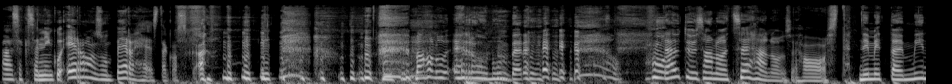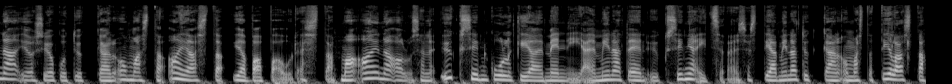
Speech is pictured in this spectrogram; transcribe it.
Pääseekö sä niinku eroon sun perheestä koskaan? Mä haluan eroon mun perheestä. Täytyy sanoa, että sehän on se haaste. Nimittäin minä, jos joku tykkään omasta ajasta ja vapaudesta. Mä oon aina ollut sellainen yksin kulkija ja meniä ja minä teen yksin ja itsenäisesti. Ja minä tykkään omasta tilasta.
